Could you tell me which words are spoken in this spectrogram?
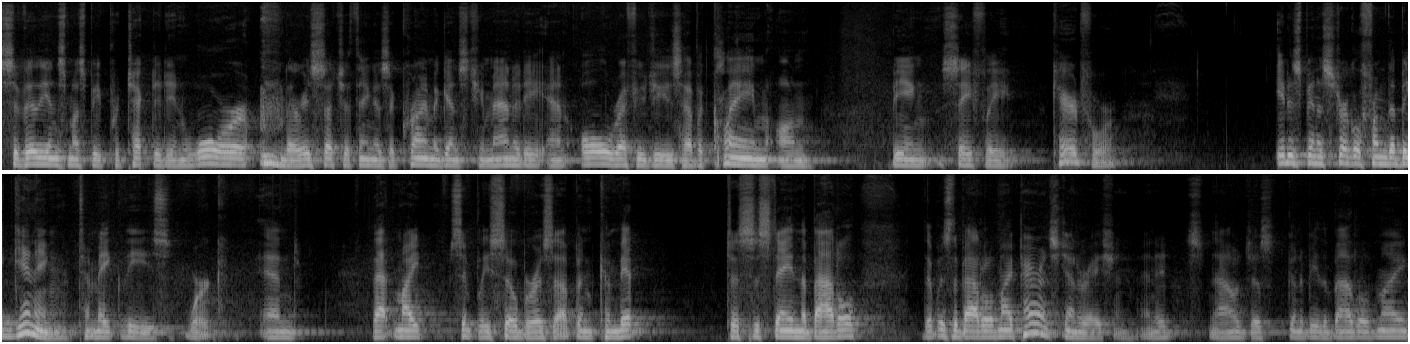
Civilians must be protected in war. there is such a thing as a crime against humanity, and all refugees have a claim on being safely cared for. It has been a struggle from the beginning to make these work, and that might simply sober us up and commit to sustain the battle that was the battle of my parents' generation, and it's now just going to be the battle of my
